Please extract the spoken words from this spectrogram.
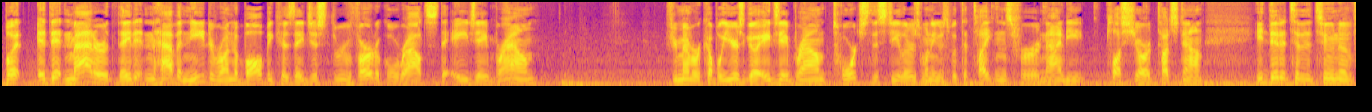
But it didn't matter. They didn't have a need to run the ball because they just threw vertical routes to A.J. Brown. If you remember a couple years ago, A.J. Brown torched the Steelers when he was with the Titans for a 90 plus yard touchdown. He did it to the tune of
